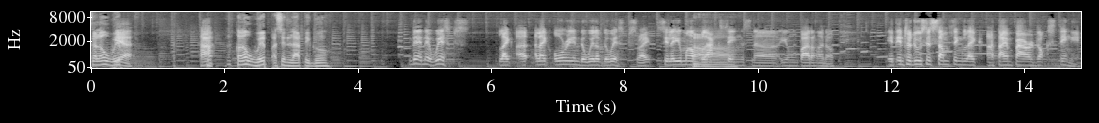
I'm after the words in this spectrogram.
Kalaw whip. Yeah. Ha? Kalaw whip as in latigo. Hindi, hindi, wisps. Like uh, like Ori and the Will of the Wisps, right? Sila yung mga black Ah. things na yung parang ano. It introduces something like a time paradox thing eh.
